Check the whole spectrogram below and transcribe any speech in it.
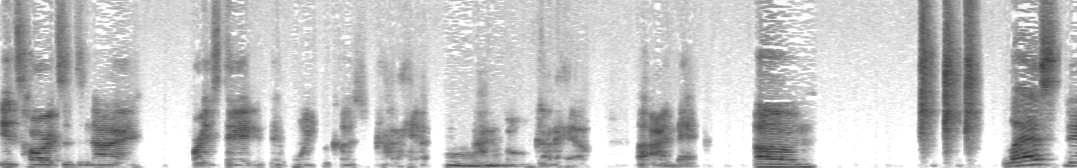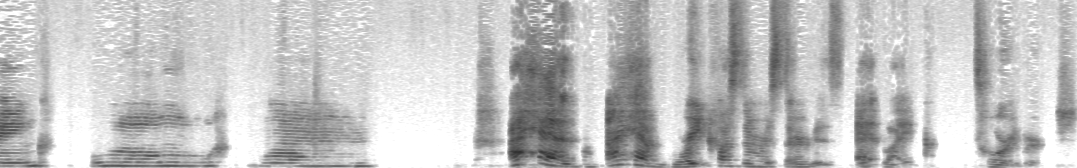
it's hard to deny price tag at that point because you gotta have an Mhm. iPhone, gotta have an iMac. Um, last thing, um, I had I have great customer service at like Tory Burch.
